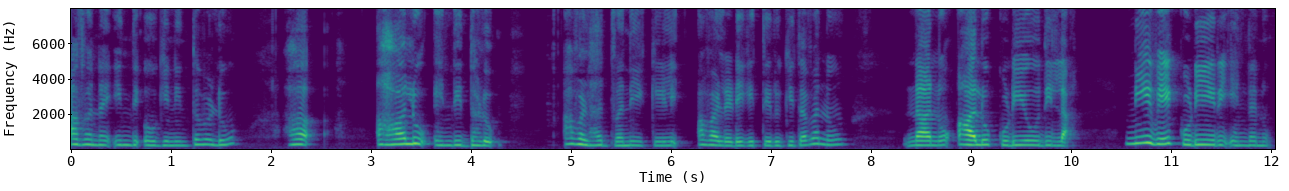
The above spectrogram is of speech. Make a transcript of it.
ಅವನ ಹಿಂದೆ ಹೋಗಿ ನಿಂತವಳು ಹಾಲು ಎಂದಿದ್ದಳು. ಅವಳ ಧ್ವನಿ ಕೇಳಿ ಅವಳೆಡೆಗೆ ತಿರುಗಿದವನು ನಾನು ಹಾಲು ಕುಡಿಯುವುದಿಲ್ಲ. ನೀವೇ ಕುಡಿಯಿರಿ ಎಂದನು.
